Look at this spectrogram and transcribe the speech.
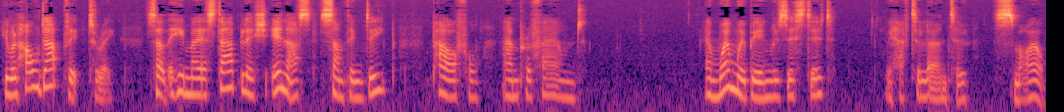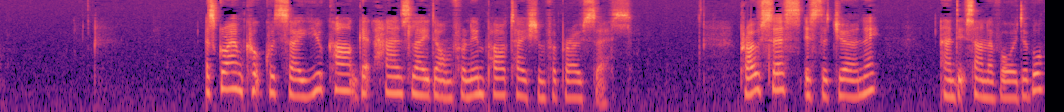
He will hold up victory so that He may establish in us something deep, powerful, and profound. And when we're being resisted, we have to learn to smile. As Graham Cooke would say, you can't get hands laid on for an impartation for process. Process is the journey and it's unavoidable.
